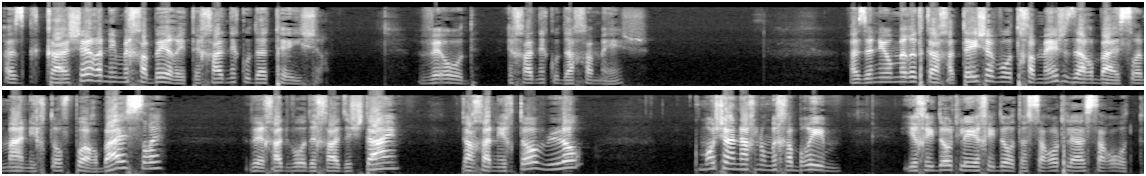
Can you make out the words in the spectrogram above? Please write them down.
אז כאשר אני מחברת 1.9 ועוד 1.5, אז אני אומרת ככה, 9 ועוד 5 זה 14. מה, אני אכתוב פה 14? ו-1 ועוד 1 זה 2? ככה אני אכתוב? לא. כמו שאנחנו מחברים יחידות ליחידות, עשרות לעשרות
